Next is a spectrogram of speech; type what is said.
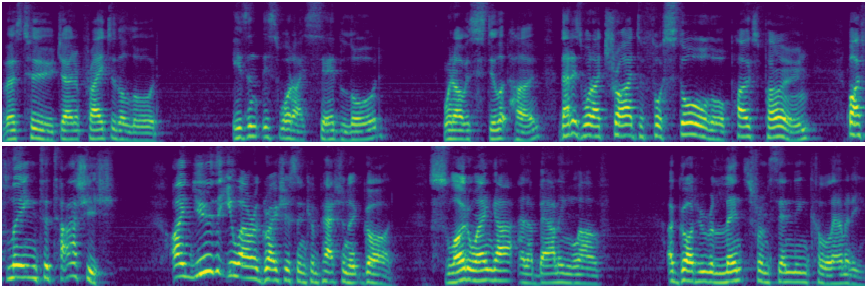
Verse 2 Jonah prayed to the Lord, Isn't this what I said, Lord, when I was still at home? That is what I tried to forestall or postpone by fleeing to Tarshish. I knew that you are a gracious and compassionate God slow to anger and abounding love, a God who relents from sending calamity.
